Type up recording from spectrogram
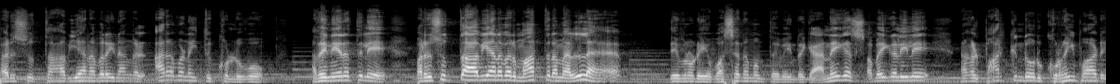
பரிசுத்தாவியானவரை நாங்கள் அரவணைத்துக் கொள்ளுவோம். அதே நேரத்திலே பரிசுத்தாவியானவர் மாத்திரமல்ல தேவனுடைய வசனமும் தேவை. இன்றைக்கு அநேக சபைகளிலே நாங்கள் பார்க்கின்ற ஒரு குறைபாடு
